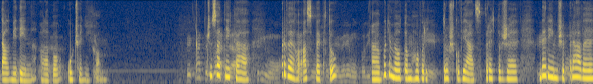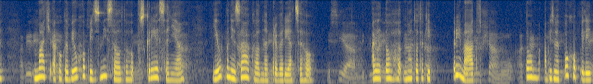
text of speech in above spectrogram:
talmidin alebo učeníkom. Čo sa týka prvého aspektu, budeme o tom hovoriť trošku viac, pretože verím, že práve mať ako keby uchopiť zmysel toho vzkriesenia je úplne základné pre veriaceho. A je to, má to taký primát v tom, aby sme pochopili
